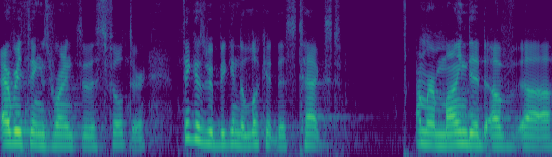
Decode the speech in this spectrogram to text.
everything's running through this filter. I think as we begin to look at this text, I'm reminded of uh,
